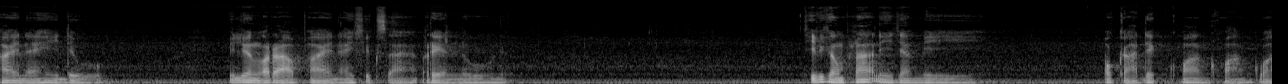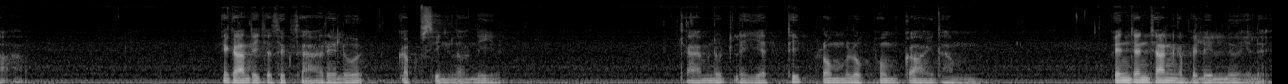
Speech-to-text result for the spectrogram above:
ภายในให้ดู มีเรื่องราวภายในศึกษาเรียนรู้เนี่ยชีวิตของพระนี่จะมี โอกาสได้กว้างขวางกว่า ในการที่จะศึกษาเรียนรู้กับสิ่งเหล่านี้ กายมนุษย์ละเอียดทิพย์พรมลุกพรมกายธรรมเป็นชั้นๆกันไปเรื่อยๆเลย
